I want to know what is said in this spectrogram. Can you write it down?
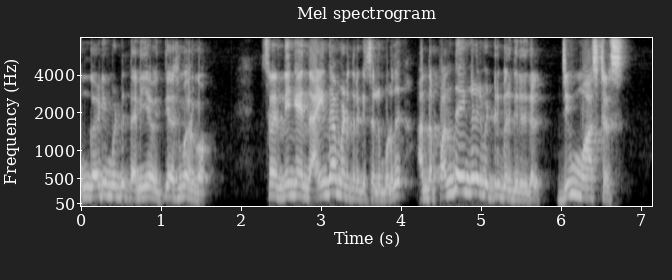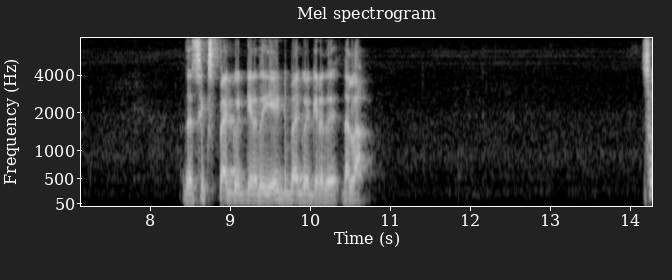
உங்கள் அடி மட்டும் தனியாக வித்தியாசமாக இருக்கும். சார் நீங்கள் இந்த ஐந்தாம் இடத்திற்கு செல்லும் பொழுது அந்த பந்தயங்களில் வெற்றி பெறுகிறீர்கள். ஜிம் மாஸ்டர்ஸ் இந்த சிக்ஸ் பேக் வைக்கிறது எயிட் பேக் வைக்கிறது இதெல்லாம். ஸோ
